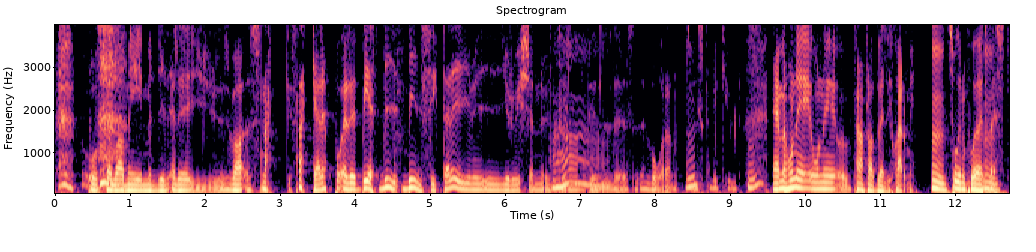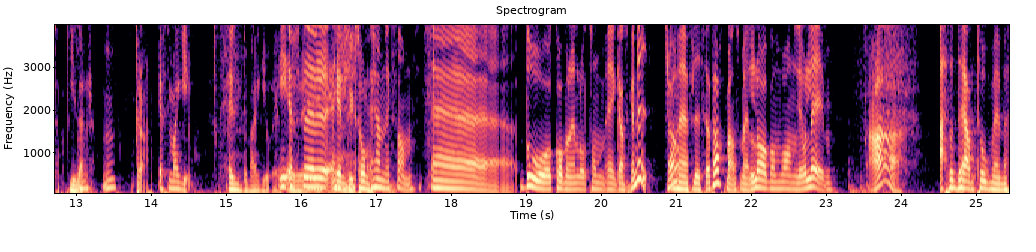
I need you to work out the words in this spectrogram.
och ska vara med i eller vara snack, snackare på, eller bi, bi, bisittare i, i Eurovision nu till, till eh, våren. Så Mm. det ska bli kul. Mm. Nej men hon är, hon är framförallt väldigt charmig. Mm. Såg henne på ett Mm. West, gillar. Mm. Mm. Efter Maggio. Eller inte Maggio, efter, Efter Henriksson. Henriksson. Eh, då kommer en låt som är ganska ny. Ja. med Felicia Takman som är lagom vanlig och lame. Ah. Alltså den tog mig med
